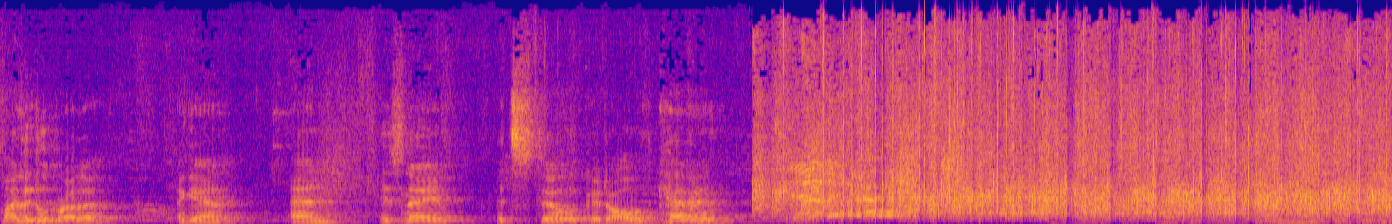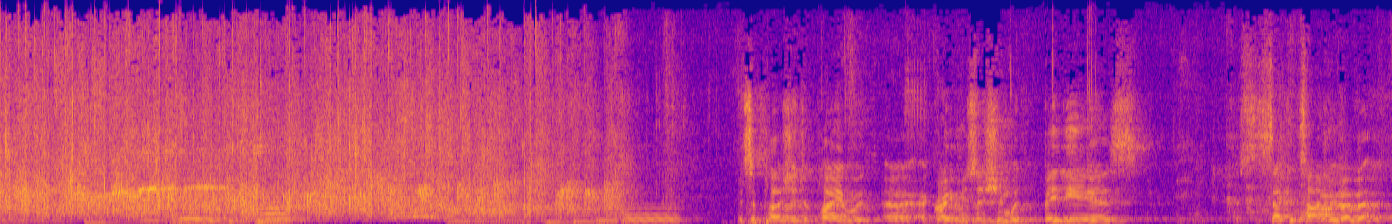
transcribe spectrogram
my little brother again, and his name, it's still good old Kevin. It's a pleasure to play with uh, a great musician with big ears. It's the second time we've ever.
